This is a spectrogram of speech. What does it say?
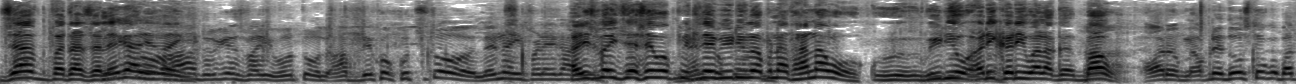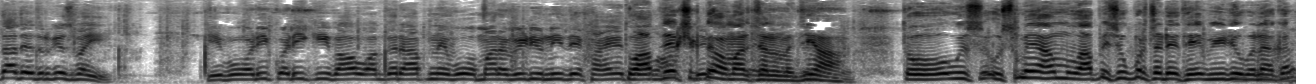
जब पता चलेगा हरीश भाई। हाँ दुर्गेश भाई वो तो आप देखो कुछ तो लेना ही पड़ेगा। हरीश भाई जैसे वो पिछले वीडियो में अपना था ना वो वीडियो अड़ी कड़ी वाला बाव और अपने दोस्तों को बता दे दुर्गेश भाई। कि वो अड़ी कड़ी की वाव अगर आपने वो हमारा वीडियो नहीं देखा है तो तो आप देख सकते हो हमारे चैनल में जी हाँ। तो उस उसमें हम वापस ऊपर चढ़े थे वीडियो बनाकर।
